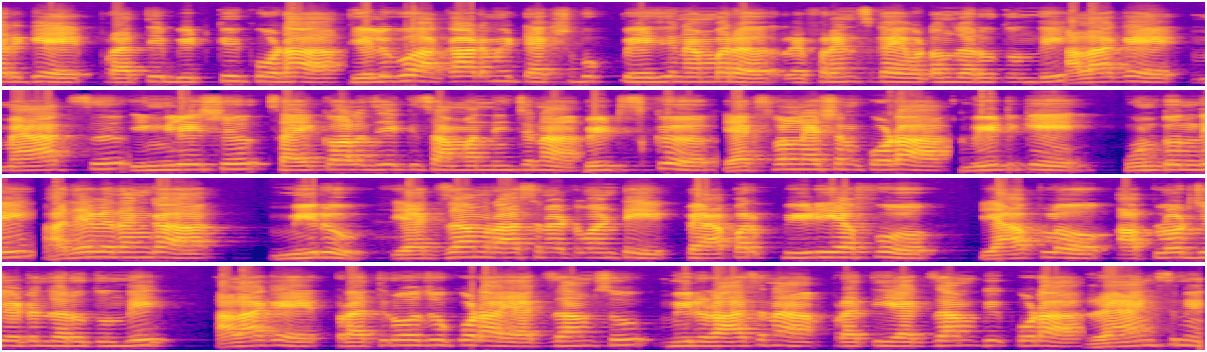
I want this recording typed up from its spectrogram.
జరిగే ప్రతి బిట్కి కూడా Telugu Academy text book page number రెఫరెన్స్గా ఇవ్వడం జరుగుతుంది. అలాగే మ్యాథ్స్ ఇంగ్లీష్ సైకాలజీకి సంబంధించిన బిట్స్కు ఎక్స్ప్లెనేషన్ కూడా వీటికి ఉంటుంది. అదే విధంగా మీరు ఎగ్జామ్ రాసినటువంటి పేపర్ పీడిఎఫ్ యాప్లో అప్లోడ్ చేయడం జరుగుతుంది. అలాగే ప్రతిరోజు కూడా ఎగ్జామ్స్ మీరు రాసిన ప్రతి ఎగ్జామ్కి కూడా ర్యాంక్స్ని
